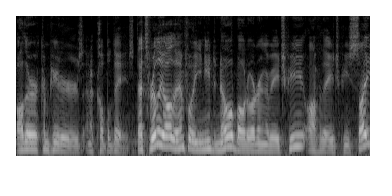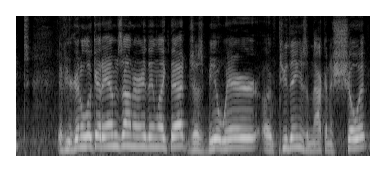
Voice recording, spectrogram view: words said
other computers in a couple days. That's really all the info you need to know about ordering of HP off of the HP site. If you're to look at Amazon or anything like that, just be aware of two things. I'm not to show it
